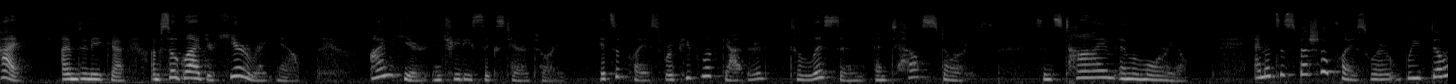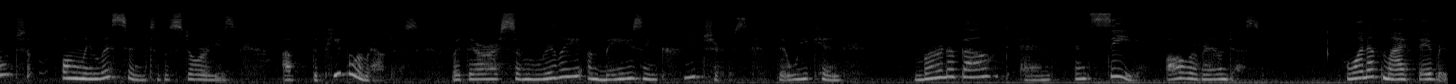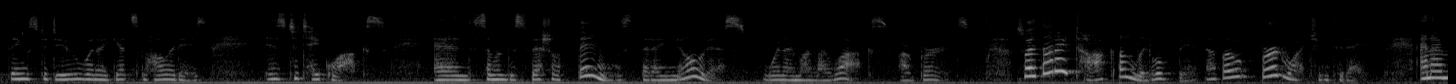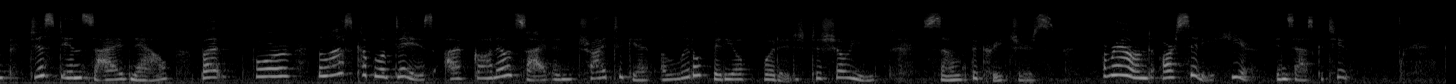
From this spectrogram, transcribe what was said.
Hi, I'm Danica. I'm so glad you're here right now. I'm here in Treaty 6 territory. It's a place where people have gathered to listen and tell stories since time immemorial. And it's a special place where we don't only listen to the stories of the people around us, but there are some really amazing creatures that we can learn about and, and see all around us. One of my favorite things to do when I get some holidays is to take walks. And some of the special things that I notice when I'm on my walks are birds. So I thought I'd talk a little bit about bird watching today. And I'm just inside now, but for the last couple of days, I've gone outside and tried to get a little video footage to show you some of the creatures around our city here in Saskatoon.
